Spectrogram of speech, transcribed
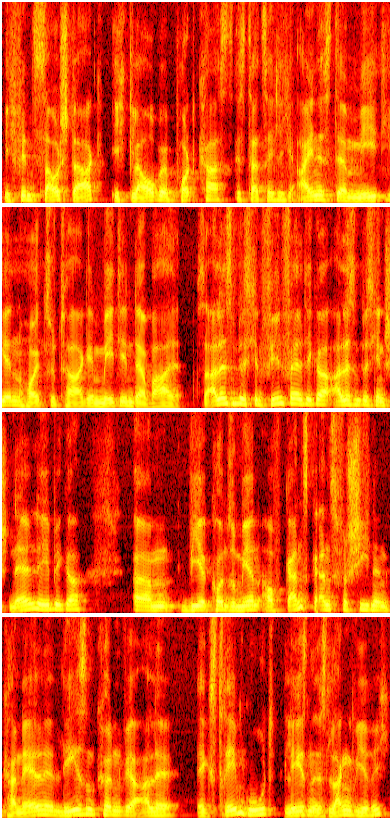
Ich finde es saustark. Ich glaube, Podcast ist tatsächlich eines der Medien heutzutage, Medien der Wahl. Ist alles ein bisschen vielfältiger, alles ein bisschen schnelllebiger. Ähm, wir konsumieren auf ganz, ganz verschiedenen Kanälen. Lesen können wir alle extrem gut. Lesen ist langwierig.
